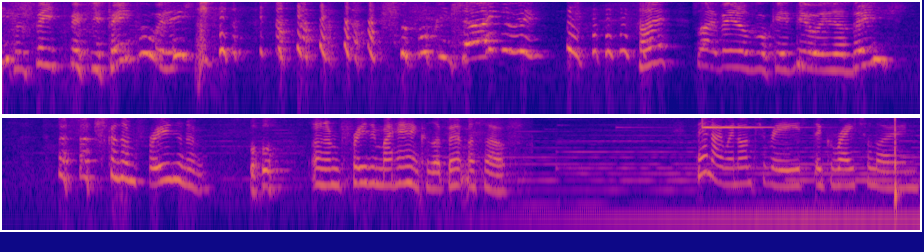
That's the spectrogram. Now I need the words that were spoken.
Feed 50 people with it. the fucking size of it. hey? It's like being a fucking Beauty and the Beast. it's because I'm freezing them. Oh. and I'm freezing my hand because I burnt myself. Then I went on to read The Great Alone,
